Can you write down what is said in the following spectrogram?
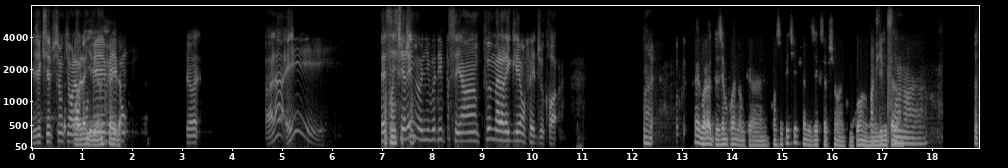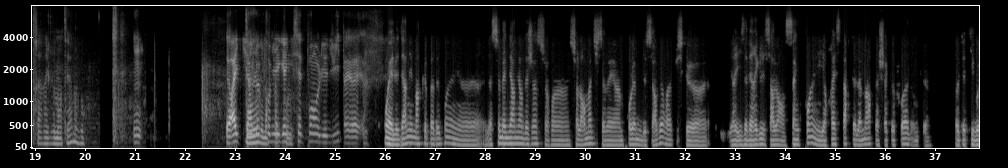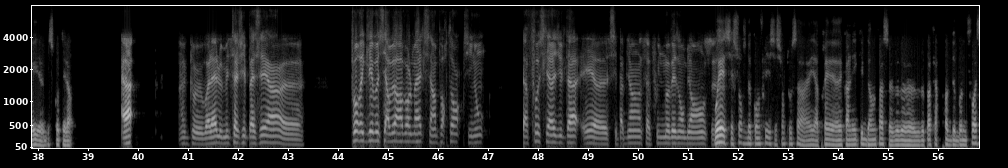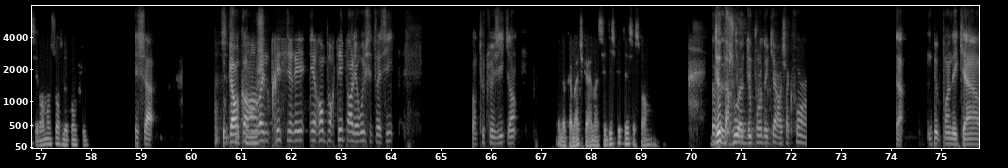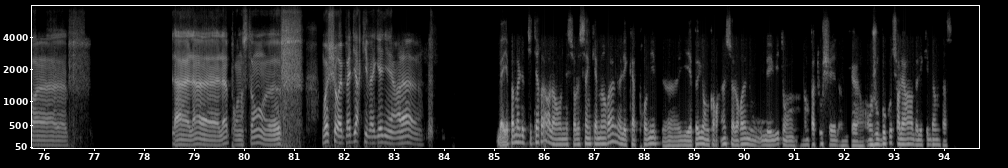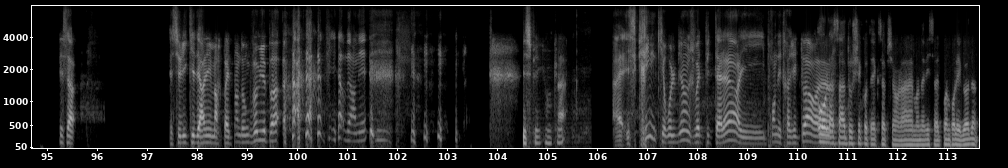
Les exceptions qui ont l'air Oh, groupées, mais fail. bon. Voilà, et C'est Pas point assez serré, mais au niveau des points, c'est un peu mal réglé en fait, je crois. Ouais. Ouais, voilà, deuxième point donc euh, consécutif, hein, des exceptions, hein, comme quoi on les tout à points, là, c'est très réglementaire, mais bon. C'est vrai que Dernier le premier pas gagne points. 7 points au lieu de 8. Ouais, le dernier marque pas de points. euh, la semaine dernière déjà sur euh, sur leur match, ils avaient un problème de serveur hein, puisque euh, ils avaient réglé le serveur en 5 points et ils restartent la marque à chaque fois, donc euh, peut-être qu'ils voyaient euh, de ce côté-là. Ah Donc euh, voilà, le message est passé. Hein, Faut régler vos serveurs avant le match, c'est important. Sinon, ça fausse les résultats et euh, c'est pas bien, ça fout une mauvaise ambiance. Oui, c'est source de conflit, c'est surtout ça. hein, Et après, quand l'équipe d'en face veut veut pas faire preuve de bonne foi, c'est vraiment source de conflit. C'est ça. Donc là encore un run très serré et remporté par les rouges cette fois-ci. En toute logique. Hein. Et donc un match quand même assez disputé ce soir. Ça, Deux ça se joue à deux points d'écart à chaque fois. hein. Deux points d'écart. euh. Là, là, là, pour l'instant, euh, moi je saurais pas dire qui va gagner. Hein, là, euh. Ben, il y a pas mal de petites erreurs là. On est sur le cinquième run. Les quatre premiers, euh, il n'y a pas eu encore un seul run où les huit ont- n'ont pas touché. Donc euh, on joue beaucoup sur l'erreur de l'équipe d'en face. c'est ça. Et celui qui est dernier, il marque pas de points, donc vaut mieux pas finir dernier. Explique, donc, euh, Ah. Ah, et Scream qui roule bien, je vois depuis tout à l'heure, il prend des trajectoires. Oh euh, là, ça a touché côté exception. Là, à mon avis, ça va être point pour les gods.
